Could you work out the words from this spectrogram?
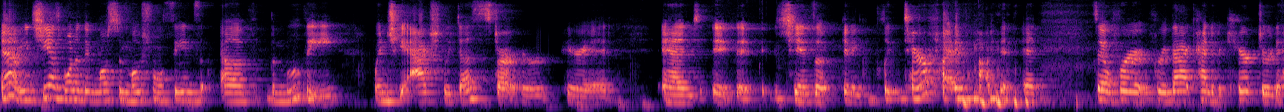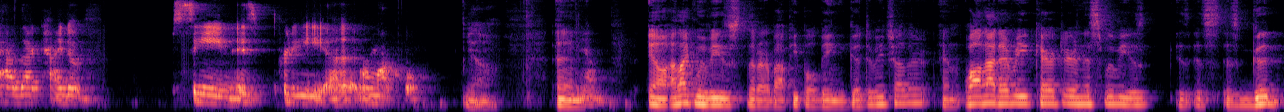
Yeah, I mean, she has one of the most emotional scenes of the movie when she actually does start her period, and it, it, she ends up getting completely terrified about it. And so, for for that kind of a character to have that kind of scene is pretty uh, remarkable. Yeah. And, Yeah. you know, I like movies that are about people being good to each other. And while not every character in this movie is is is, is good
